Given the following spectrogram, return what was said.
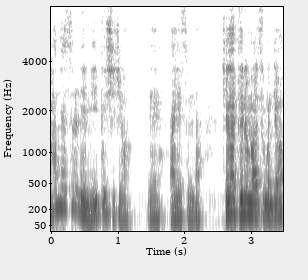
한예슬님 이쁘시죠? 예, 알겠습니다. 제가 드릴 말씀은요.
